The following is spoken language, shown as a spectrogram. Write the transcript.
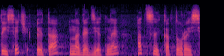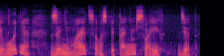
тысяч – это многодетные отцы, которые сегодня занимаются воспитанием своих деток.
